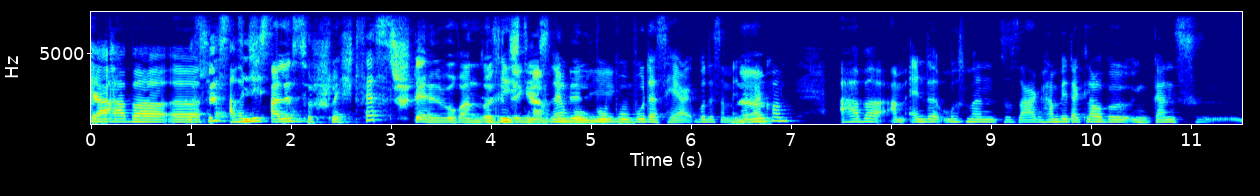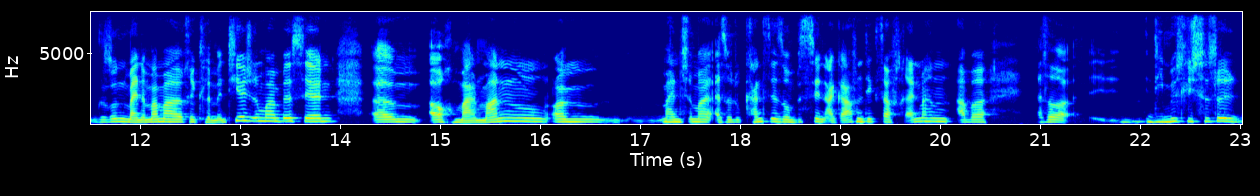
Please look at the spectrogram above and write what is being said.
Ja, aber, äh, Das lässt aber sich nicht alles so schlecht feststellen, woran solche richtig, Dinge am ne, Ende wo, wo, wo, wo das her, wo das am Ende Ne? herkommt. Aber am Ende muss man so sagen, haben wir da, glaube ich, einen ganz gesunden. Meine Mama reglementiere ich immer ein bisschen. Ähm, auch mein Mann, ähm, meine ich immer, also du kannst dir so ein bisschen Agavendicksaft reinmachen, aber also die Müsli-Schüssel,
